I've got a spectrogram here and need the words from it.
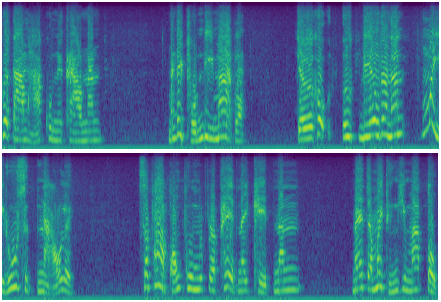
พื่อตามหาคุณในคราวนั้น มันได้ผลดีมากแหละ เจอเขาอึกเดียวเท่านั้น ไม่รู้สึกหนาวเลย สภาพของภูมิประเทศในเขตนั้น แม้จะไม่ถึงหิมะตก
